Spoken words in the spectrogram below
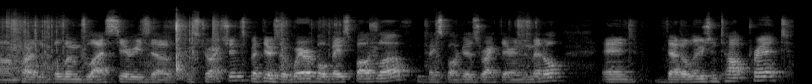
um, part of the Balloon Blast series of instructions. But there's a wearable baseball glove. The baseball goes right there in the middle. And that illusion top print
